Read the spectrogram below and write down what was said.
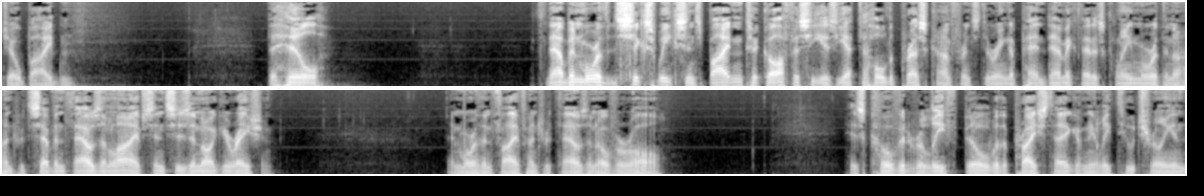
Joe Biden the Hill. It's now been more than six weeks since Biden took office. He has yet to hold a press conference during a pandemic that has claimed more than 107,000 lives since his inauguration, and more than 500,000 overall. His COVID relief bill, with a price tag of nearly $2 trillion,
